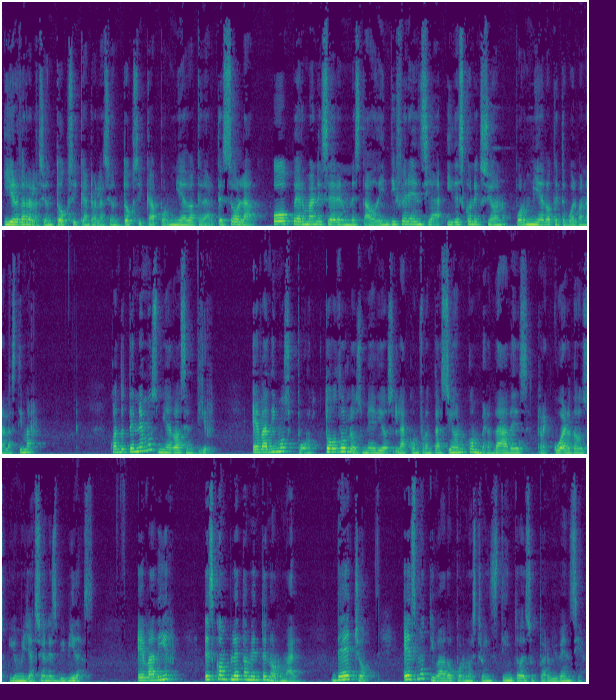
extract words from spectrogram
Ir de relación tóxica en relación tóxica por miedo a quedarte sola o permanecer en un estado de indiferencia y desconexión por miedo a que te vuelvan a lastimar. Cuando tenemos miedo a sentir, evadimos por todos los medios la confrontación con verdades, recuerdos y humillaciones vividas. Evadir es completamente normal. De hecho, es motivado por nuestro instinto de supervivencia.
